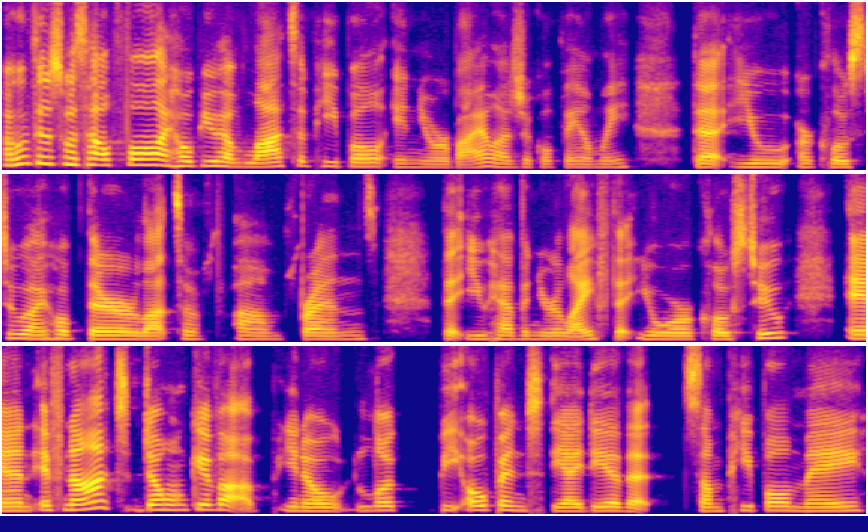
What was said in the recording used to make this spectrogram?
I hope this was helpful. I hope you have lots of people in your biological family that you are close to. I hope there are lots of um, friends that you have in your life that you're close to. And if not, don't give up. You know, look be open to the idea that some people may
